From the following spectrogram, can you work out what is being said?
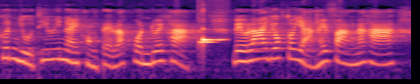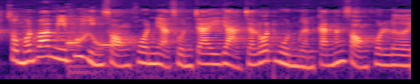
ขึ้นอยู่ที่วินัยของแต่ละคนด้วยค่ะ เบลล่ายกตัวอย่างให้ฟังนะคะ สมมติว่ามีผู้หญิงสองคนเนี่ยสนใจอยากจะลดหุ่นเหมือนกันทั้งสองคนเลย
